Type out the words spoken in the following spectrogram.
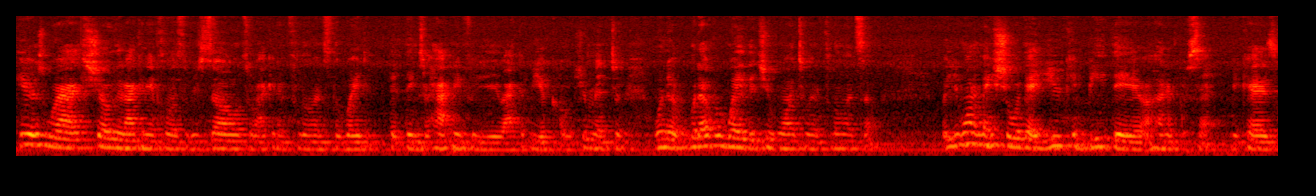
here's where I show that I can influence the results, or I can influence the way that, that things are happening for you. I could be a coach, your mentor, whatever, whatever way that you want to influence them. But you want to make sure that you can be there hundred percent, because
